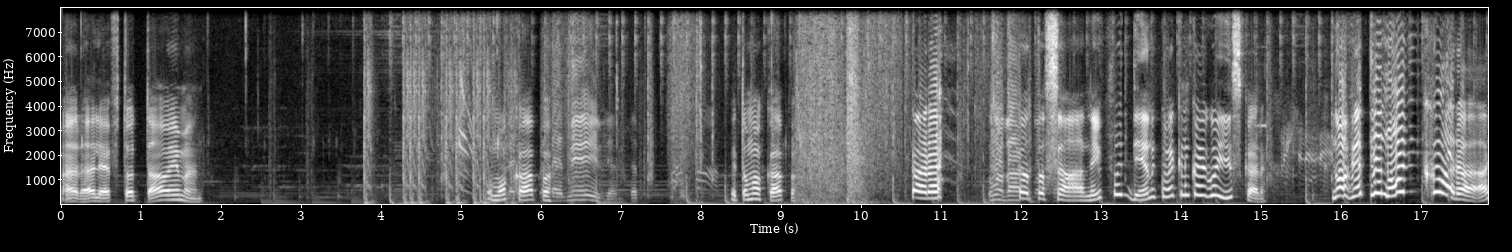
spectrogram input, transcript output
Caralho, F total, hein, mano. Tomou capa. É. Ele tomou capa. Caralho, eu tô assim, ah, nem fudendo. Como é que não carregou isso, cara? 99, cara!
